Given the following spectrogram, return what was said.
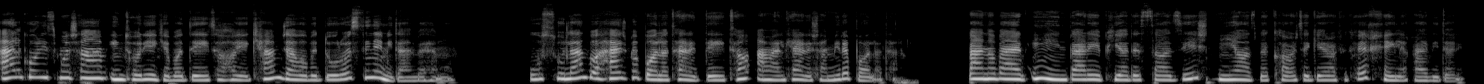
الگوریتماش هم اینطوریه که با دیتاهای کم جواب درستی نمیدن بهمون. اصولا با حجم بالاتر دیتا عملکردش هم میره بالاتر. بنابراین برای پیاده سازیش نیاز به کارت گرافیک های خیلی قوی داریم.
